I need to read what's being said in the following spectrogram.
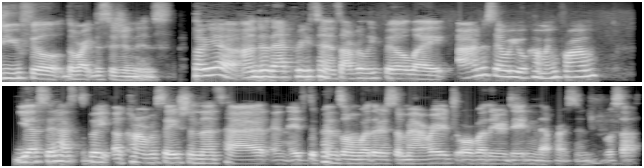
do you feel the right decision is? So, yeah, under that pretense, I really feel like I understand where you're coming from. Yes, it has to be a conversation that's had, and it depends on whether it's a marriage or whether you're dating that person. What's up?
